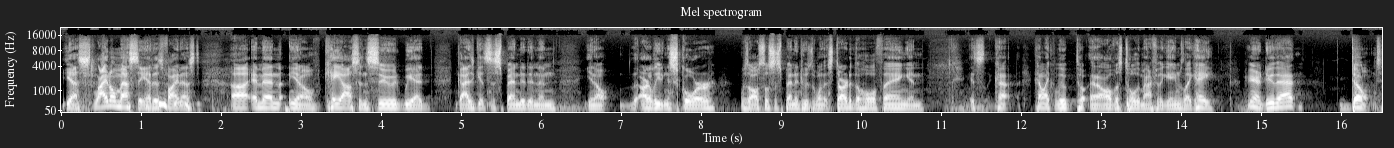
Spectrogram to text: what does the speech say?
Yes, Lionel Messi at his finest. Uh, and then you know chaos ensued. We had guys get suspended, and then you know our leading scorer was also suspended, who's the one that started the whole thing. And it's kind of, kind of like Luke to, and all of us told him after the games, like, hey, you're gonna do that, don't.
